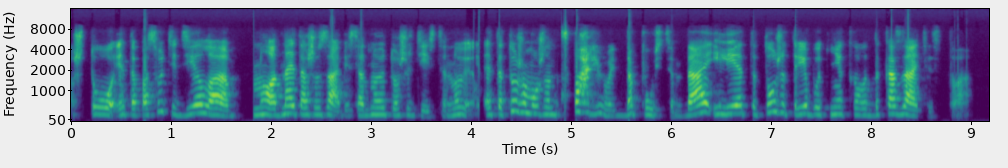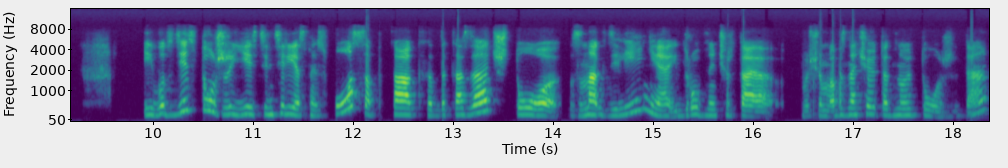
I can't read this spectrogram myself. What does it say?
что это, по сути дела, ну, одна и та же запись, одно и то же действие. Но это тоже можно спаривать, допустим, да, или это тоже требует некого доказательства. И вот здесь тоже есть интересный способ, как доказать, что знак деления и дробная черта, в общем, обозначают одно и то же, да.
